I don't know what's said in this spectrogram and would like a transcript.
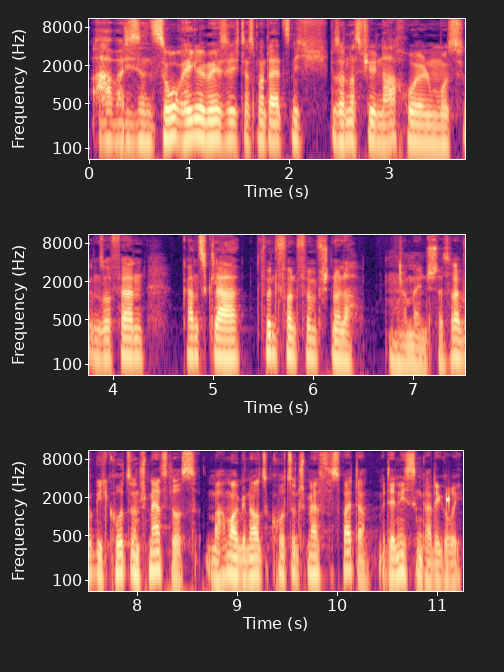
Aber die sind so regelmäßig, dass man da jetzt nicht besonders viel nachholen muss. Insofern ganz klar 5 von 5 Schnuller. Na Mensch, das war wirklich kurz und schmerzlos. Machen wir genauso kurz und schmerzlos weiter mit der nächsten Kategorie.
